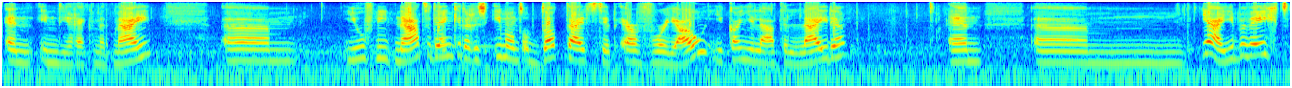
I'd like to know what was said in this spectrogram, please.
En indirect met mij. Ehm, je hoeft niet na te denken. Er is iemand op dat tijdstip er voor jou. Je kan je laten leiden. En um, ja, je beweegt.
